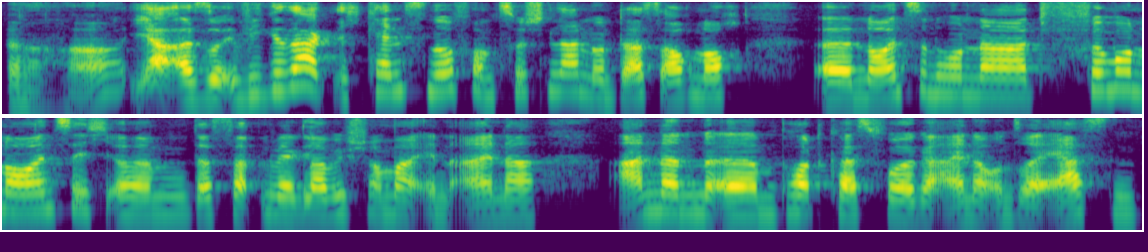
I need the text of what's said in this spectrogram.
Aha. Ja, also wie gesagt, ich kenne es nur vom Zwischenland und das auch noch äh, 1995. Ähm, das hatten wir, glaube ich, schon mal in einer anderen ähm, Podcast-Folge, einer unserer ersten.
